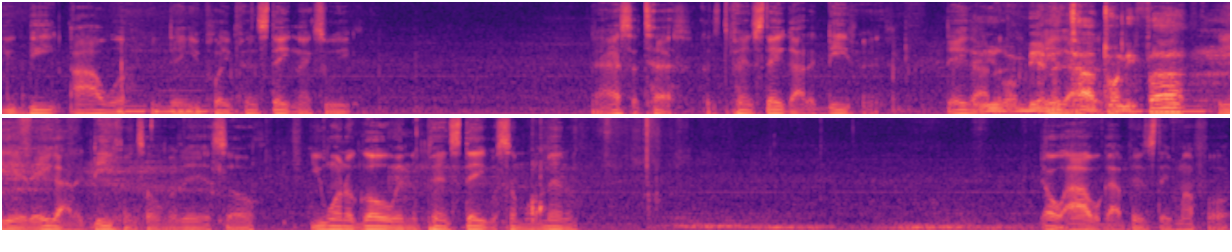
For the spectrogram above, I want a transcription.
you beat Iowa, and then you play Penn State next week. Now, that's a test because Penn State got a defense. They got You a- gonna be in the top twenty five? yeah, they got a defense over there, so you want to go into Penn State with some momentum. Oh, Iowa got Penn State. My fault.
